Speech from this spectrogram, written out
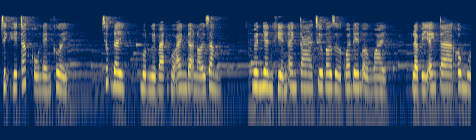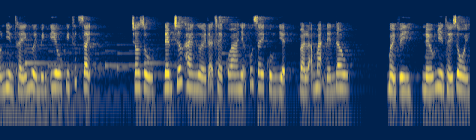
Trịnh Hy Tắc cố nén cười. Trước đây, một người bạn của anh đã nói rằng nguyên nhân khiến anh ta chưa bao giờ qua đêm ở ngoài là vì anh ta không muốn nhìn thấy người mình yêu khi thức dậy cho dù đêm trước hai người đã trải qua những phút giây cuồng nhiệt và lãng mạn đến đâu. Bởi vì nếu nhìn thấy rồi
